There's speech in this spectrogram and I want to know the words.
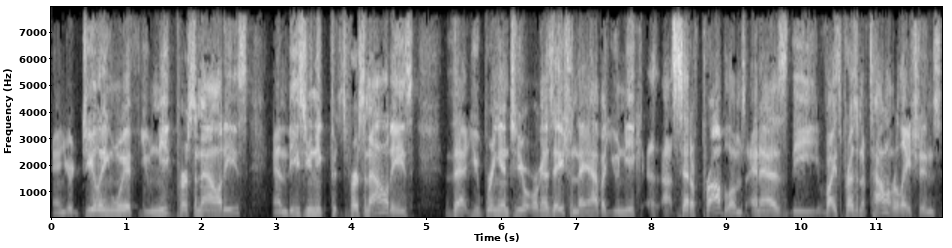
And you're dealing with unique personalities, and these unique personalities that you bring into your organization, they have a unique uh, set of problems. And as the vice president of talent relations,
